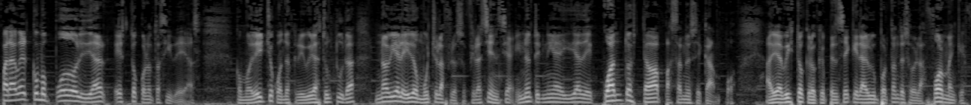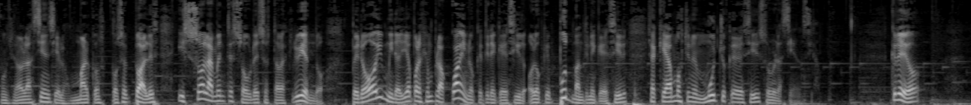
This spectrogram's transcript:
para ver cómo puedo lidiar esto con otras ideas. Como he dicho, cuando escribí la estructura, no había leído mucho la filosofía de la ciencia y no tenía idea de cuánto estaba pasando ese campo. Había visto que lo que pensé que era algo importante sobre la forma en que funcionaba la ciencia y los marcos conceptuales y solamente sobre eso estaba escribiendo. Pero hoy miraría, por ejemplo, a Quine lo que tiene que decir o lo que Putman tiene que decir, ya que ambos tienen mucho que decir sobre la ciencia. Creo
